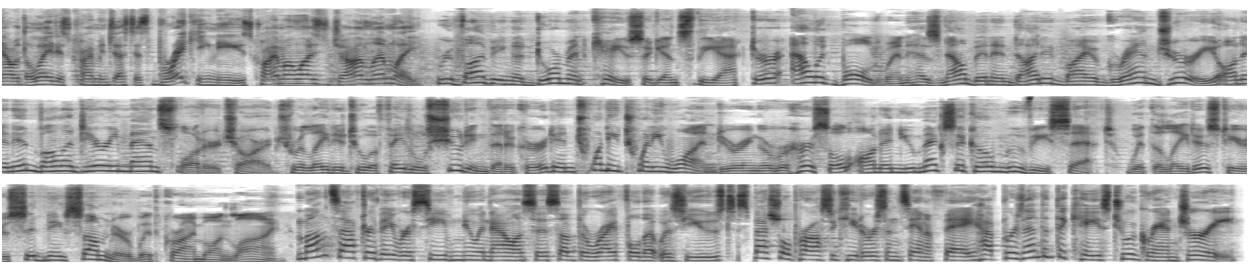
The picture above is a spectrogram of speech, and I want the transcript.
Now, with the latest crime and justice breaking news, Crime Online's John Lemley. Reviving a dormant case against the actor, Alec Baldwin has now been indicted by a grand jury on an involuntary manslaughter charge related to a fatal shooting that occurred in 2021 during a rehearsal on a New Mexico movie set. With the latest, here's Sydney Sumner with Crime Online. Months after they received new analysis of the rifle that was used, special prosecutors in Santa Fe have presented the case to a grand jury.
